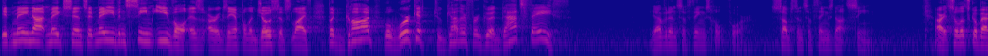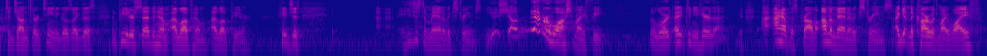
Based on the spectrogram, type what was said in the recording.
It may not make sense. It may even seem evil, as our example in Joseph's life, but God will work it together for good. That's faith. The evidence of things hoped for, substance of things not seen. All right, so let's go back to John 13. It goes like this. And Peter said to him, I love him. I love Peter. He just, he's just a man of extremes. You shall never wash my feet. The Lord, uh, can you hear that? I have this problem. I'm a man of extremes. I get in the car with my wife,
